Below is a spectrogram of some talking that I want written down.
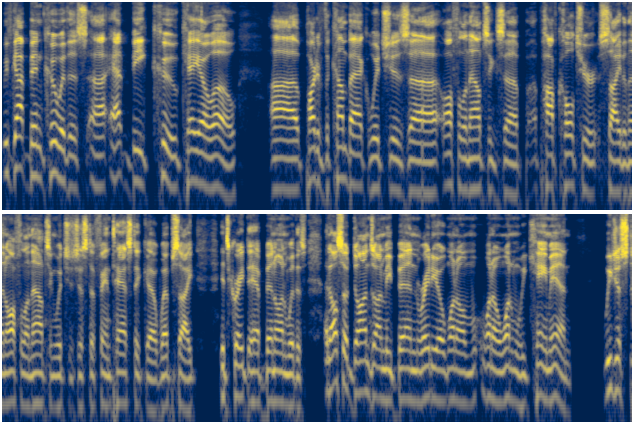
We've got Ben Koo with us uh, at B Koo K O O, uh, part of the comeback, which is uh, Awful Announcing's uh, pop culture site, and then Awful Announcing, which is just a fantastic uh, website. It's great to have Ben on with us. It also dawns on me, Ben, Radio 10- 101, when we came in, we just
